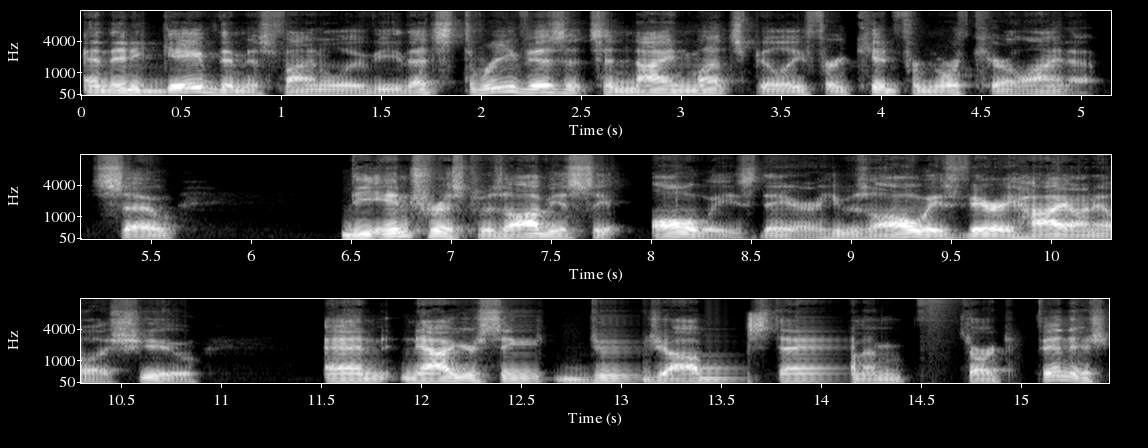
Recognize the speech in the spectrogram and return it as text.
and then he gave them his final OV. That's three visits in nine months, Billy, for a kid from North Carolina. So, the interest was obviously always there. He was always very high on LSU. And now you're seeing do job staying on him start to finish,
